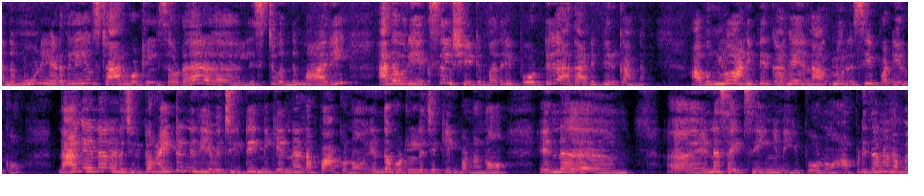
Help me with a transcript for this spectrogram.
அந்த மூணு இடத்துலையும் ஸ்டார் ஹோட்டல்ஸோட லிஸ்ட்டு வந்து மாறி அதை ஒரு எக்ஸல் ஷீட்டு மாதிரி போட்டு அதை அனுப்பியிருக்காங்க. அவங்களும் அனுப்பியிருக்காங்க நாங்களும் ரிசீவ் பண்ணியிருக்கோம். நாங்கள் என்ன நினச்சிக்கிட்டோம்? ஐட்டனரியை வச்சுக்கிட்டு இன்றைக்கி என்னென்ன பார்க்கணும்? எந்த ஹோட்டலில் செக்இன் பண்ணணும்? எந்த என்ன சைட் சீயிங் இன்னைக்கு போகணும்? அப்படி தானே நம்ம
